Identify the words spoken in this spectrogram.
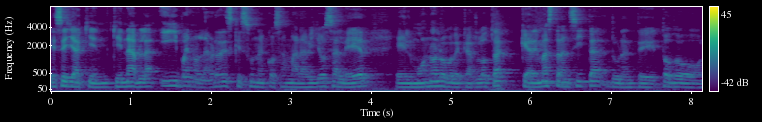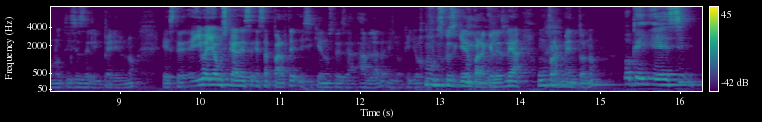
es ella quien, quien habla y bueno, la verdad es que es una cosa maravillosa leer el monólogo de Carlota que además transita durante todo Noticias del Imperio, ¿no? Este, iba yo a buscar esa parte y si quieren ustedes hablar en lo que yo busco si quieren para que les lea un fragmento, ¿no? Ok, eh, sí,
